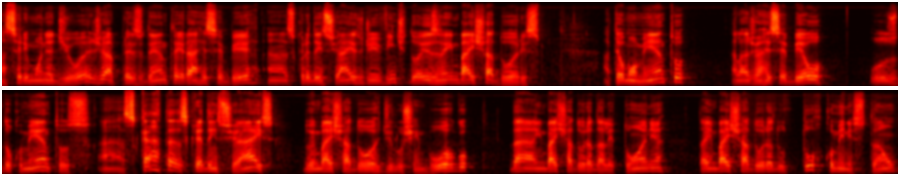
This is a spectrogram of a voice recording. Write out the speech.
Na cerimônia de hoje, a presidenta irá receber as credenciais de 22 embaixadores. Até o momento, ela já recebeu os documentos, as cartas credenciais do embaixador de Luxemburgo, da embaixadora da Letônia, da embaixadora do Turcomenistão,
